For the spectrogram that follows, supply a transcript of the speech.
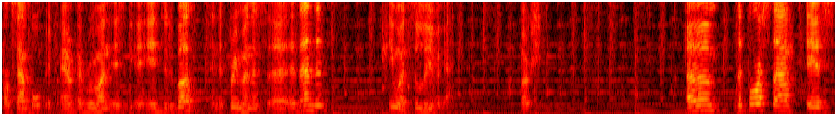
For example, if everyone is into the bus and the three minutes uh, is ended, he wants to leave again. Oh. Um, the fourth step is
